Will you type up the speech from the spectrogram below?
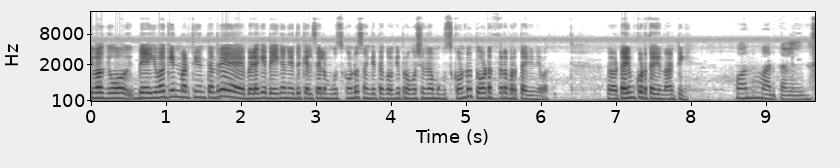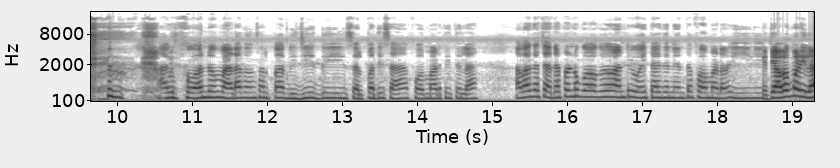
ಇವಾಗ ಬೇ ಇವಾಗ ಏನು ಮಾಡ್ತೀನಿ ಅಂತಂದರೆ ಬೆಳಗ್ಗೆ ಬೇಗನೆ ಎದ್ದು ಕೆಲಸ ಎಲ್ಲ ಮುಗಿಸ್ಕೊಂಡು ಸಂಗೀತಕ್ಕೆ ಹೋಗಿ ಪ್ರಮೋಷನ್ ಮುಗಿಸ್ಕೊಂಡು ತೋಟದ ಥರ ಬರ್ತಾ ಇದ್ದೀನಿ ಇವಾಗ. ಟೈಮ್ ಕೊಡ್ತಾ ಇದ್ದೀನಿ ಆಂಟಿಗೆ ಫೋನು ಮಾಡ್ತಾಳೆ ಈಗ. ಫೋನು ಫೋನ್ ಮಾಡೋದೊಂದು ಸ್ವಲ್ಪ ಬಿಜಿ ಇದ್ದು ಸ್ವಲ್ಪ ದಿವಸ ಫೋನ್ ಮಾಡ್ತಿದ್ದಿಲ್ಲ. ಅವಾಗ ಚಂದ್ರಪಣ್ಣಕ್ಕೆ ಹೋಗೋ ಆಂಟಿ ಹೋಯ್ತಾ ಇದ್ದೀನಿ ಅಂತ ಫೋನ್ ಮಾಡೋರು ಈಗ. ಯಾವಾಗ ಮಾಡಿಲ್ಲ?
